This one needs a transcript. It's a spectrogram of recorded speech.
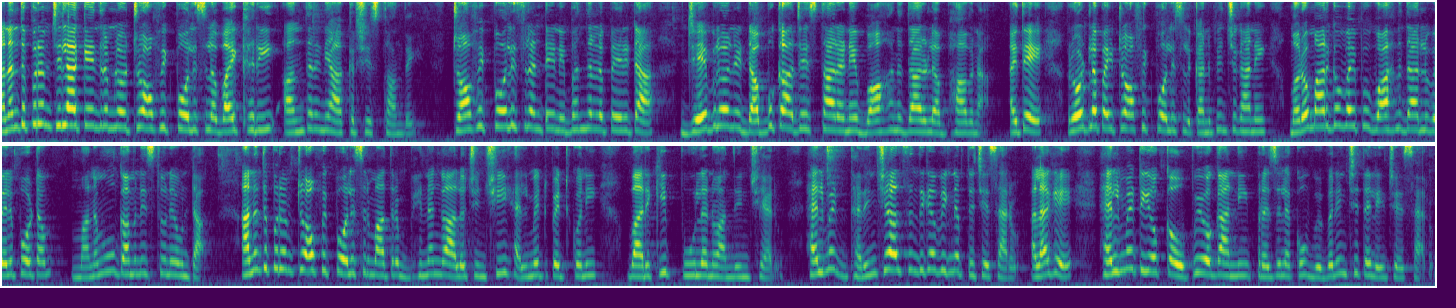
అనంతపురం జిల్లా కేంద్రంలో ట్రాఫిక్ పోలీసుల వైఖరి అందరినీ ఆకర్షిస్తోంది. ట్రాఫిక్ పోలీసులంటే నిబంధనల పేరిట జేబులోని డబ్బు కాజేస్తారనే వాహనదారుల భావన. అయితే రోడ్లపై ట్రాఫిక్ పోలీసులు కనిపించగానే మరో మార్గం వైపు వాహనదారులు వెళ్ళిపోవటం మనము గమనిస్తూనే ఉంటాం. అనంతపురం ట్రాఫిక్ పోలీసులు మాత్రం భిన్నంగా ఆలోచించి హెల్మెట్ పెట్టుకొని వారికి పూలను అందించారు. హెల్మెట్ ధరించాల్సిందిగా విజ్ఞప్తి చేశారు. అలాగే హెల్మెట్ యొక్క ఉపయోగాన్ని ప్రజలకు వివరించి తెలియజేశారు.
